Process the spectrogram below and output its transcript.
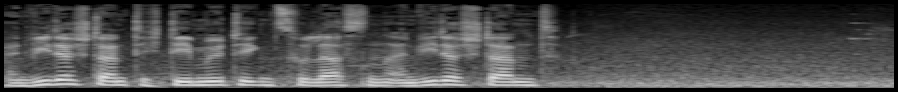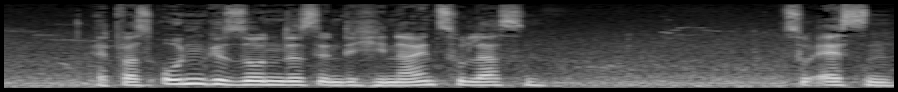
Ein Widerstand, dich demütigen zu lassen, ein Widerstand, etwas Ungesundes in dich hineinzulassen, zu essen,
